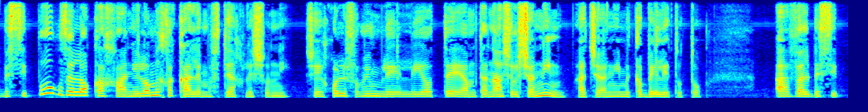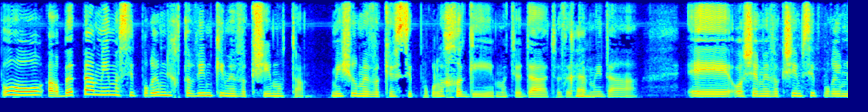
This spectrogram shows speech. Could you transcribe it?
בסיפור זה לא ככה, אני לא מחכה למפתח לשוני, שיכול לפעמים להיות uh, המתנה של שנים עד שאני מקבלת אותו. אבל בסיפור, הרבה פעמים הסיפורים נכתבים כי מבקשים אותם. מישהו מבקש סיפור לחגים, את יודעת, שזה כן. תמיד ה... אה, או שמבקשים סיפורים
